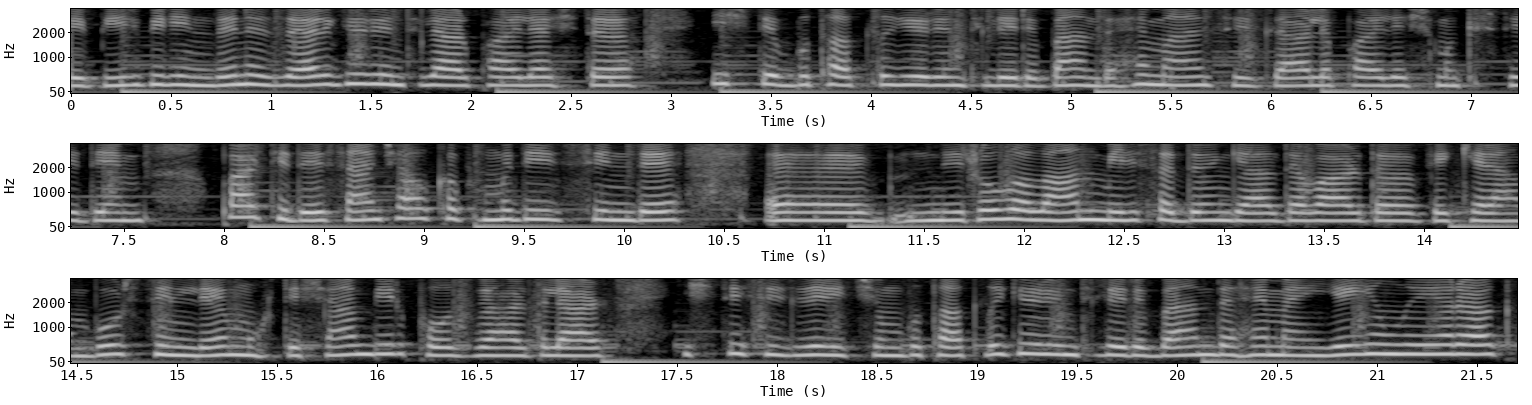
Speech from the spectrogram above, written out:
ve birbirinden özel görüntüler paylaştı. İşte bu tatlı görüntüleri ben de hemen sizlerle paylaşmak istedim. Partide Sen Çal Kapımı dizisinde e, rol alan Melisa Döngel de vardı ve Kerem Bürsin'le muhteşem bir poz verdiler. İşte sizler için bu tatlı görüntüleri ben de hemen yayınlayarak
